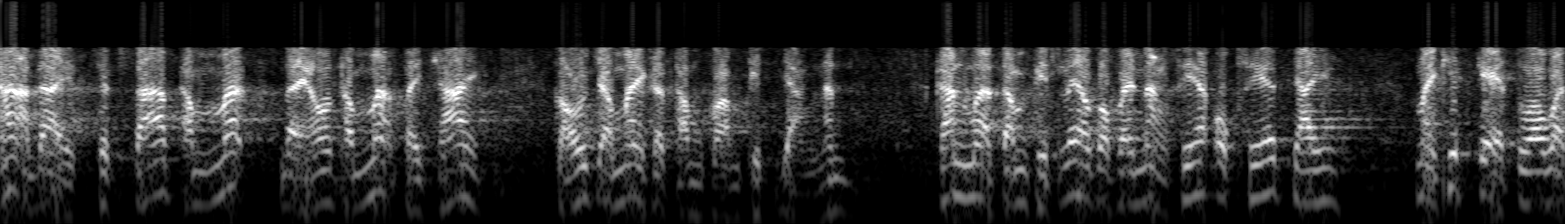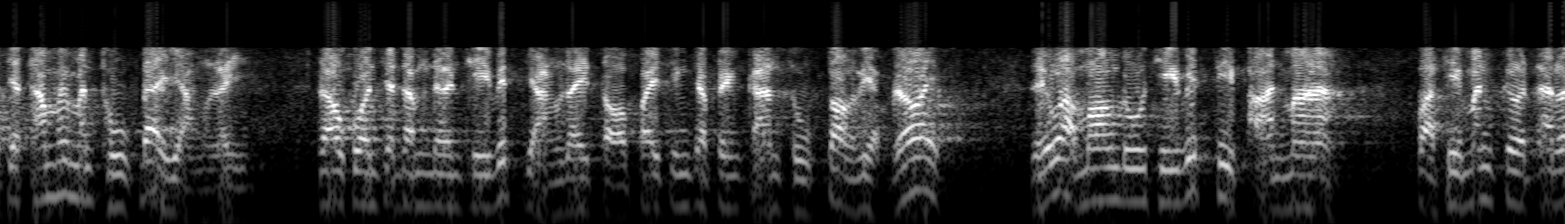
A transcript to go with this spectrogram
ถ้าได้ศึกษาธรรมะ ได้เอาธรรมะไปใช้ เขาจะไม่กระทำความผิดอย่างนั้นขั้นเมื่อทำผิดแล้วก็ไปนั่งเสียอกเสียใจ ไม่คิดแก้ตัวว่าจะทำให้มันถูกได้อย่างไร เราควรจะดำเนินชีวิตอย่างไรต่อไปจึงจะเป็นการถูกต้องเรียบร้อย หรือว่ามองดูชีวิตที่ผ่านมา ว่าที่มันเกิดอะไร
